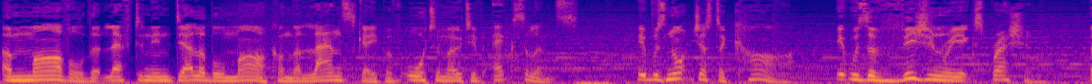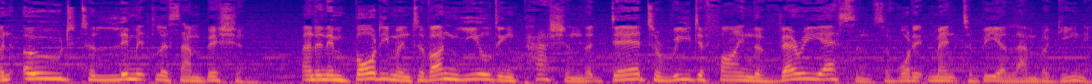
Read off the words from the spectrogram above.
a marvel that left an indelible mark on the landscape of automotive excellence. It was not just a car, it was a visionary expression, an ode to limitless ambition, and an embodiment of unyielding passion that dared to redefine the very essence of what it meant to be a Lamborghini.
